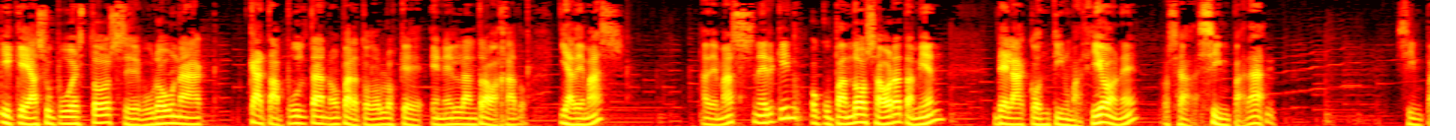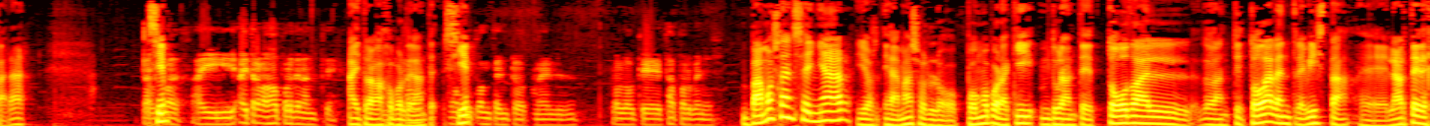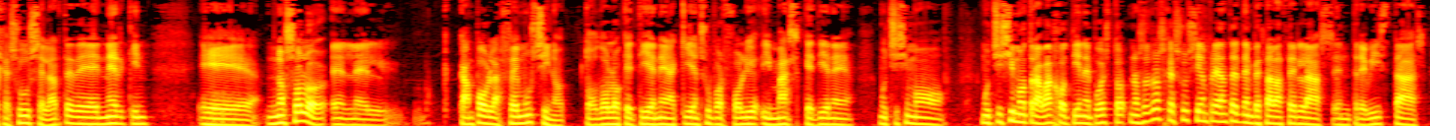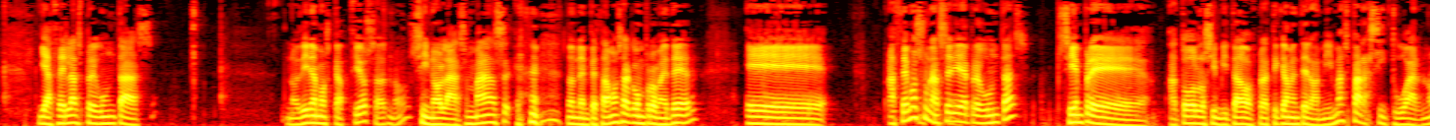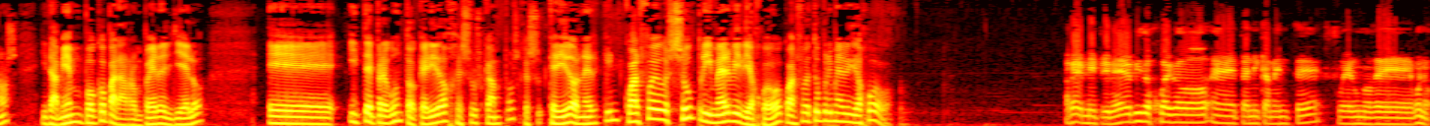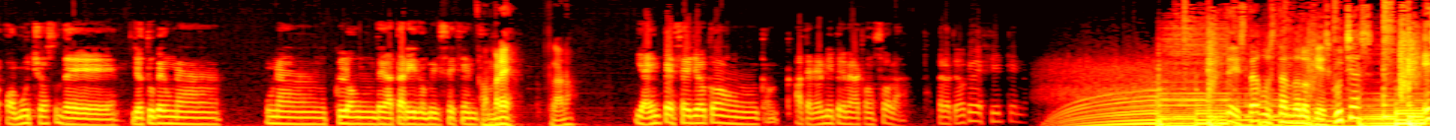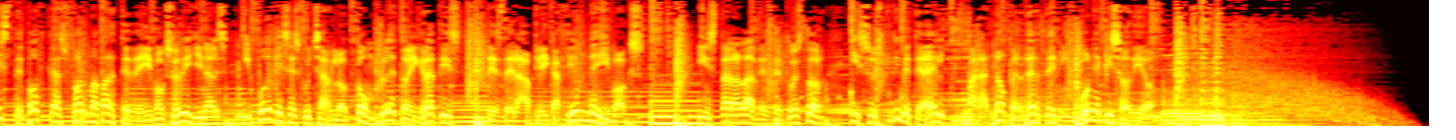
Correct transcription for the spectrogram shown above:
y que ha supuesto seguro una catapulta, ¿no? Para todos los que en él han trabajado. Y además, además, Nerkin ocupándoos ahora también de la continuación, ¿eh? O sea, sin parar. Sin parar. Tal Siem- cual, Hay, hay trabajo por delante. Hay trabajo por Estamos- delante. estamos Siem- muy contentos con, el, con lo que está por venir. Vamos a enseñar, y, además os lo pongo por aquí, durante toda, el, durante toda la entrevista, eh, el arte de Jesús, el arte de Nerkin, eh, no solo en el campo Blasphemous, sino todo lo que tiene aquí en su portfolio y más que tiene muchísimo muchísimo trabajo tiene puesto. Nosotros, Jesús, siempre antes de empezar a hacer las entrevistas y hacer las preguntas, no diremos capciosas, ¿no? Sino las más, donde empezamos a comprometer, eh, hacemos una serie de preguntas, siempre a todos los invitados prácticamente las mismas, para situarnos y también un poco para romper el hielo. Eh, y te pregunto, querido Jesús Campos, querido Nerkin, ¿cuál fue su primer videojuego? ¿Cuál fue tu primer videojuego? A ver, mi primer videojuego eh, técnicamente fue uno de, bueno, o muchos de... Yo tuve una, una clon de Atari 2600. Hombre, claro. Y ahí empecé yo con, a tener mi primera consola. Pero tengo que decir que... ¿Te está gustando lo que escuchas? Este podcast forma parte de Evox Originals y puedes escucharlo completo y gratis desde la aplicación de Evox. Instálala desde tu store y suscríbete a él para no perderte ningún episodio.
